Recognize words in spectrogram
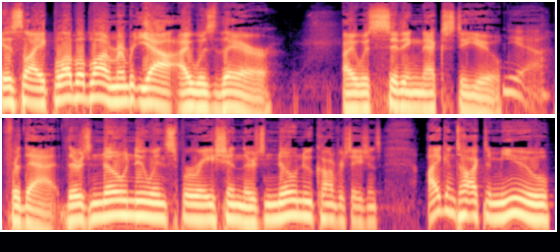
is like, blah, blah, blah. Remember? Yeah, I was there. I was sitting next to you Yeah. for that. There's no new inspiration. There's no new conversations. I can talk to Mew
